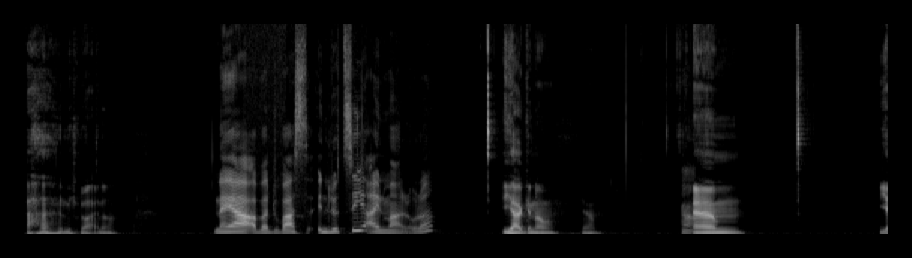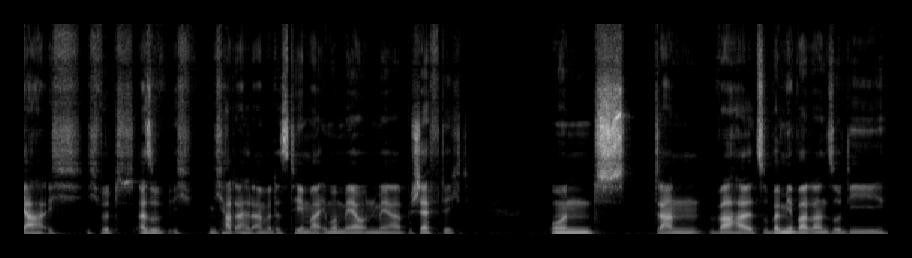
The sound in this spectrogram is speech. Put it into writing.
Ah, nicht nur einer. Naja, aber du warst in Lützi einmal, oder? Ja, genau, ja. Ah. Ähm, ja, ich, ich würde, also ich, mich hat halt einfach das Thema immer mehr und mehr beschäftigt. Und dann war halt so, bei mir war dann so die,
